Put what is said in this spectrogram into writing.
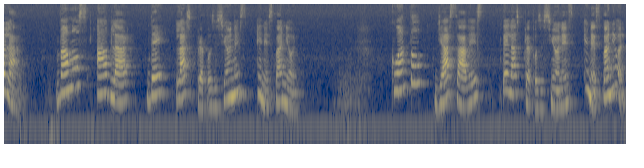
Hola, vamos a hablar de las preposiciones en español. ¿Cuánto ya sabes de las preposiciones en español?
